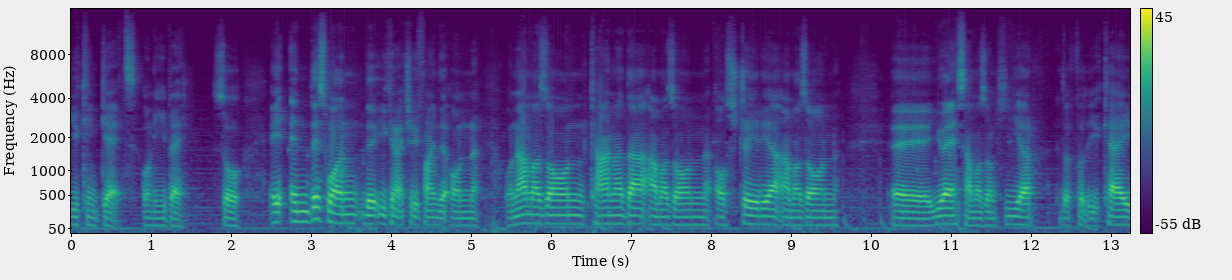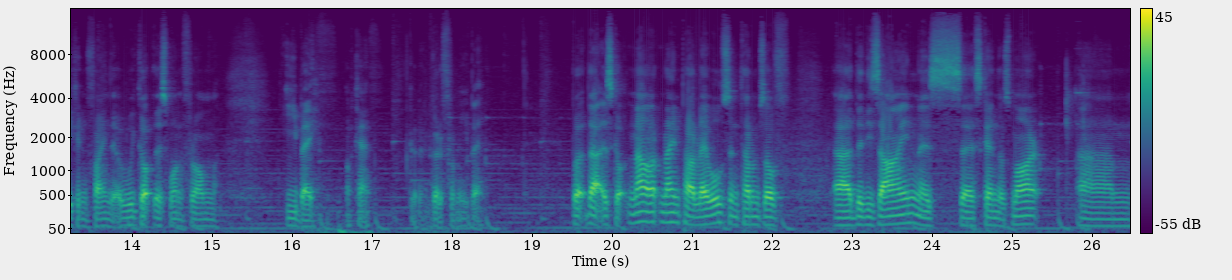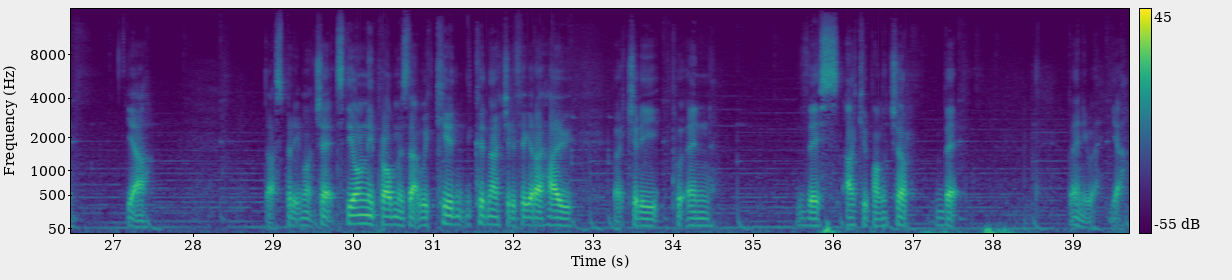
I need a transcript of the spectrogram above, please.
you can get on eBay. So in this one, that you can actually find it on on Amazon, Canada, Amazon, Australia, Amazon, uh, US, Amazon here, .co.uk. You can find it. We got this one from eBay. Okay, got it, got it from eBay. But that has got now nine power levels in terms of uh, the design is, uh, kind of smart. Um, yeah, that's pretty much it. The only problem is that we couldn't couldn't actually figure out how to actually put in this acupuncture bit. But anyway, yeah.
